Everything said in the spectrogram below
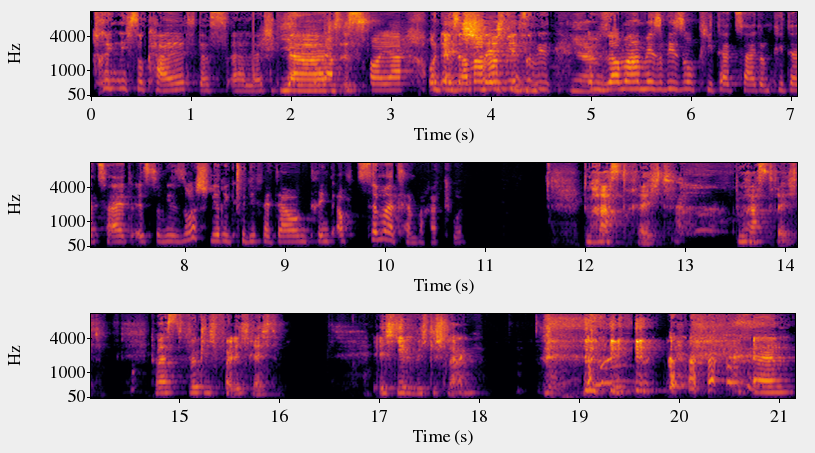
trink nicht so kalt, das äh, löscht ja, das ist Feuer. Und im Sommer, haben wir sowieso, ja. im Sommer haben wir sowieso Pita-Zeit und Pita-Zeit ist sowieso schwierig für die Verdauung. Trinkt auf Zimmertemperatur. Du hast recht. Du hast recht. Du hast wirklich völlig recht. Ich gebe mich geschlagen. ähm,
